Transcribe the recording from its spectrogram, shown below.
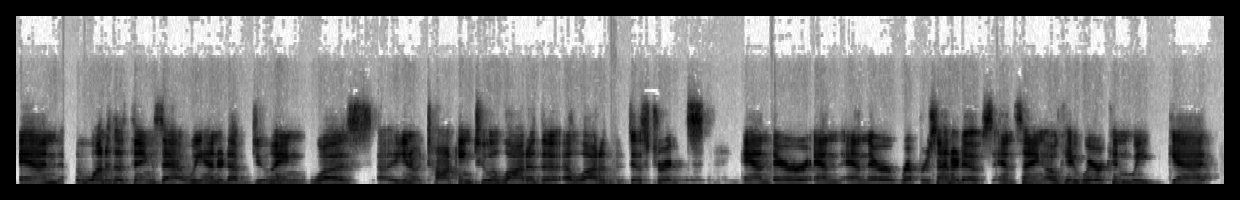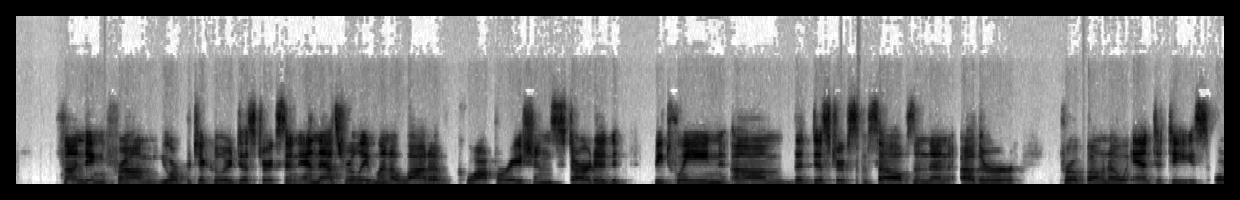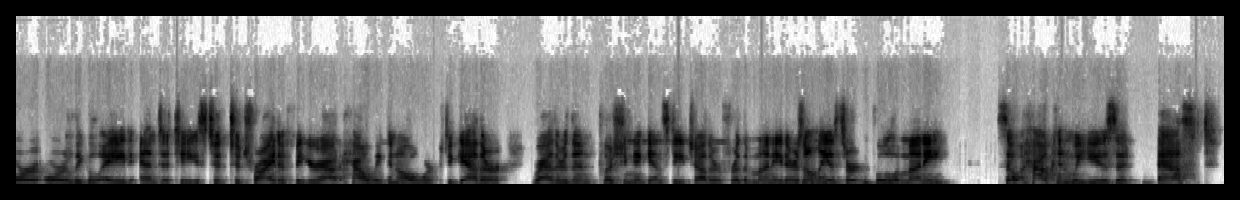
And one of the things that we ended up doing was, uh, you know, talking to a lot of the a lot of the districts and their and and their representatives and saying, okay, where can we get funding from your particular districts? And and that's really when a lot of cooperation started between um, the districts themselves and then other pro bono entities or, or legal aid entities to, to try to figure out how we can all work together rather than pushing against each other for the money. There's only a certain pool of money. So how can we use it best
